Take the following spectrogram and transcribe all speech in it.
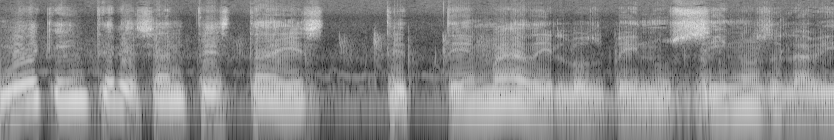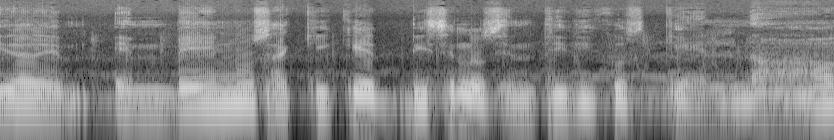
Mira qué interesante está este tema de los venusinos, de la vida en Venus. Aquí que dicen los científicos que no,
